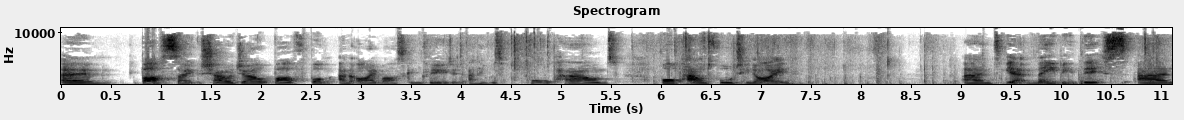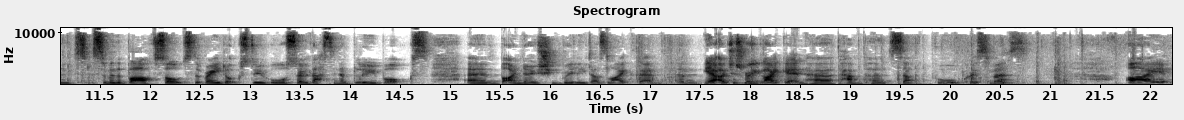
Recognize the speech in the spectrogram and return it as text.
Um, bath soap, shower gel, bath bomb and eye mask included and it was £4 £4.49. And yeah, maybe this and some of the bath salts that Radox do also. That's in a blue box, um, but I know she really does like them. Um, yeah, I just really like getting her pamper stuff for Christmas. I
